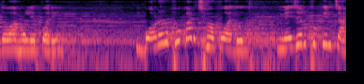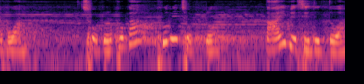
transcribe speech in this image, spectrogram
দেওয়া হলে পরে। বড়র খোকার ছ পোয়া দুধ, মেজর খুকির চার পোয়া। ছোটর খোকা খুবই ছোট্ট, তাই বেশি দুধ দেওয়া।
